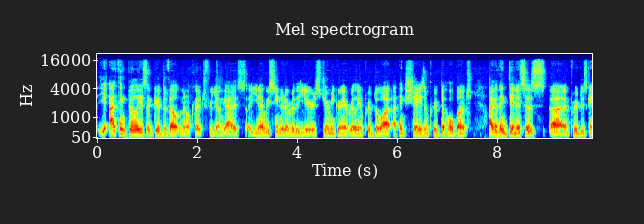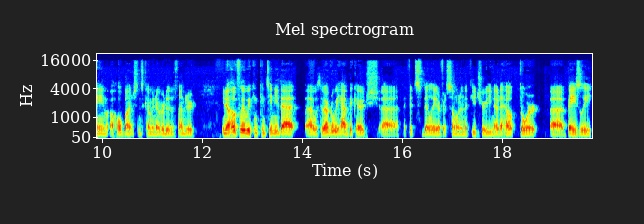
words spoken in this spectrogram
Yeah, I think Billy's a good developmental coach for young guys. Uh, you know, we've seen it over the years. Jerami Grant really improved a lot. I think Shai's improved a whole bunch. I even think Dennis has uh, improved his game a whole bunch since coming over to the Thunder. You know, hopefully we can continue that uh, with whoever we have the coach, uh, if it's Billy or if it's someone in the future, you know, to help Dort, uh, Bazley,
